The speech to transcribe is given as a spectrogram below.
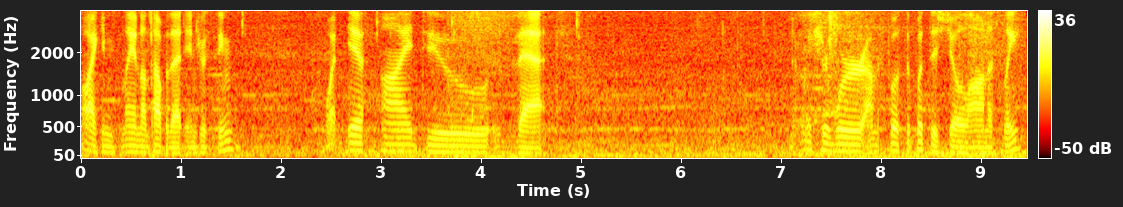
Oh, I can land on top of that, interesting. What if I do that? Not really sure where I'm supposed to put this gel, honestly.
